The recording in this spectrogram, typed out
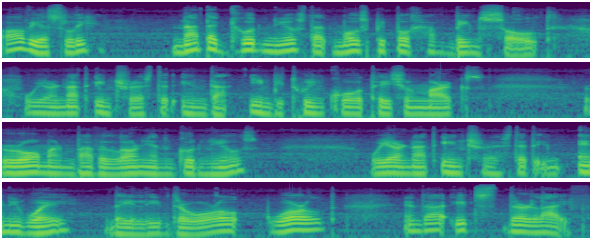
Obviously, not the good news that most people have been sold. We are not interested in the in between quotation marks Roman Babylonian good news. We are not interested in any way they live their world, world and that it's their life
